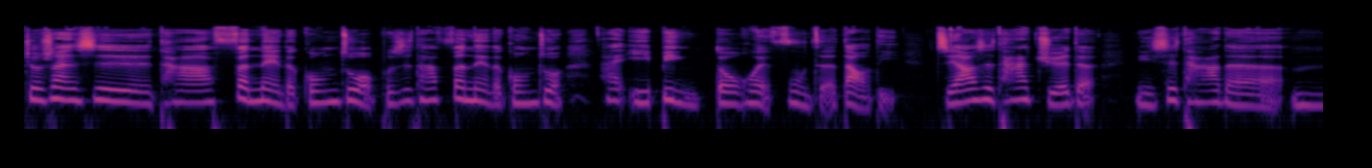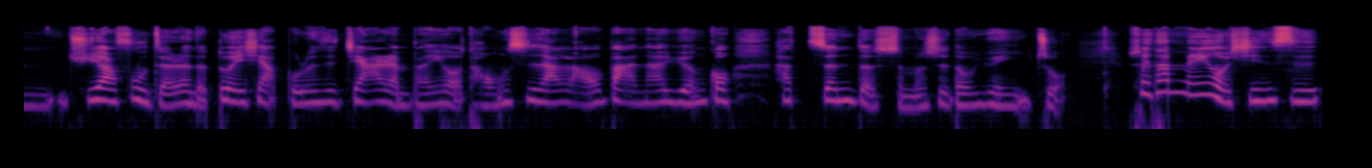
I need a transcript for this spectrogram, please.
就算是他分内的工作，不是他分内的工作，他一并都会负责到底。只要是他觉得你是他的，嗯，需要负责任的对象，不论是家人、朋友、同事啊、老板啊、员工，他真的什么事都愿意做。所以他没有心思，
